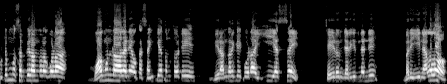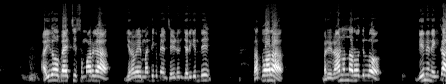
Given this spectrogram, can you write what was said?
కుటుంబ సభ్యులందరూ కూడా బాగుండాలనే ఒక సంకేతంతో వీరందరికీ కూడా ఈఎస్ఐ చేయడం జరిగిందండి. మరి ఈ నెలలో ఐదో బ్యాచ్ సుమారుగా ఇరవై మందికి మేము చేయడం జరిగింది. తద్వారా మరి రానున్న రోజుల్లో దీనిని ఇంకా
